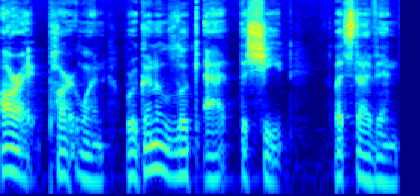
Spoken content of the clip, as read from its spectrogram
All right, part one, we're going to look at the sheet. Let's dive in.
